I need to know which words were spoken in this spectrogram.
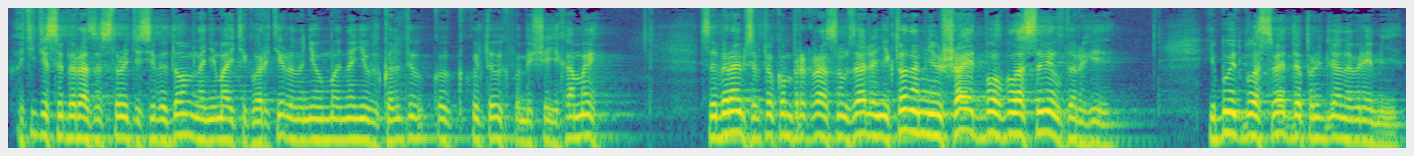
Хотите собираться, стройте себе дом, нанимайте квартиру, но не в культовых помещениях. А мы собираемся в таком прекрасном зале, никто нам не мешает, Бог благословил, дорогие. И будет благословять до определенного времени.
